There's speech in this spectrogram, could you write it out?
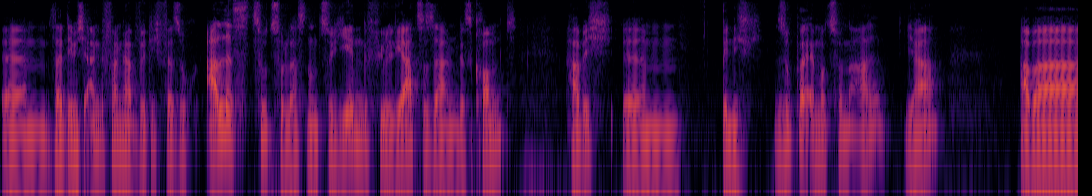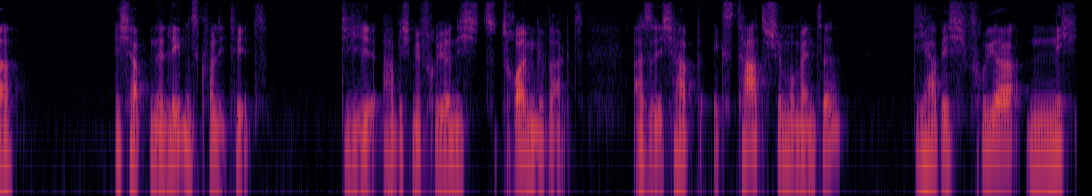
Ähm, seitdem ich angefangen habe, wirklich versucht, alles zuzulassen und zu jedem Gefühl Ja zu sagen, das kommt, habe ich, ähm, bin ich super emotional, ja, aber ich habe eine Lebensqualität, die habe ich mir früher nicht zu träumen gewagt. Also ich habe ekstatische Momente, die habe ich früher nicht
